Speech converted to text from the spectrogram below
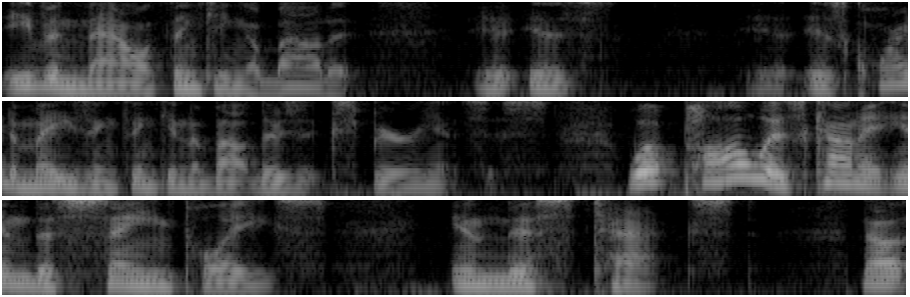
Even now, thinking about it, it is it is quite amazing thinking about those experiences. Well, Paul is kind of in the same place in this text. Now,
